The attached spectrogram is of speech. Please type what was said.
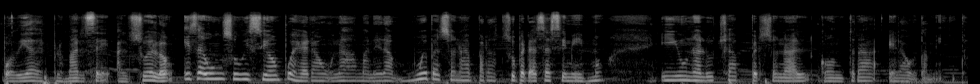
podía desplomarse al suelo y según su visión pues era una manera muy personal para superarse a sí mismo y una lucha personal contra el agotamiento.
